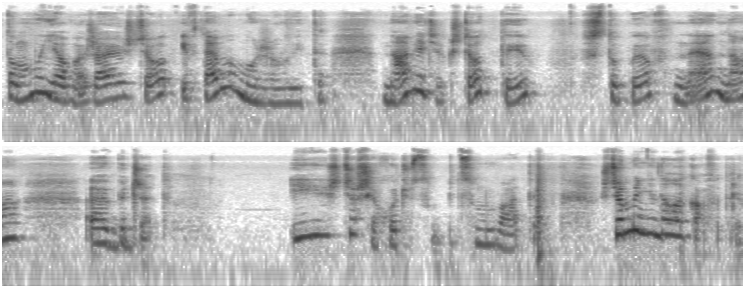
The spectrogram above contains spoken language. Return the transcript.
Тому я вважаю, що і в тебе може вийти, навіть якщо ти вступив не на е, бюджет. І що ж я хочу підсумувати? Що мені дала кафедри?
